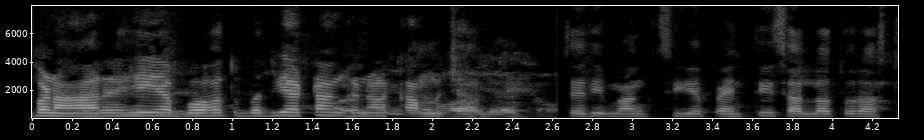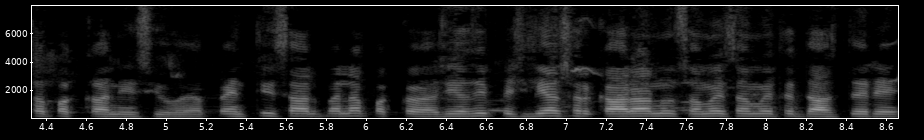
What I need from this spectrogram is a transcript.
ਬਣਾ ਰਹੇ ਆ ਬਹੁਤ ਵਧੀਆ ਢੰਗ ਨਾਲ ਕੰਮ ਚੱਲ ਰਿਹਾ। ਰਸਤੇ ਦੀ ਮੰਗ ਸੀ 35 ਸਾਲਾਂ ਤੋਂ ਰਸਤਾ ਪੱਕਾ ਨਹੀਂ ਸੀ ਹੋਇਆ। 35 ਸਾਲ ਪਹਿਲਾਂ ਪੱਕਾ ਹੋਇਆ ਸੀ। ਅਸੀਂ ਪਿਛਲੀਆਂ ਸਰਕਾਰਾਂ ਨੂੰ ਸਮੇਂ-ਸਮੇਂ ਤੇ ਦੱਸਦੇ ਰਹੇ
